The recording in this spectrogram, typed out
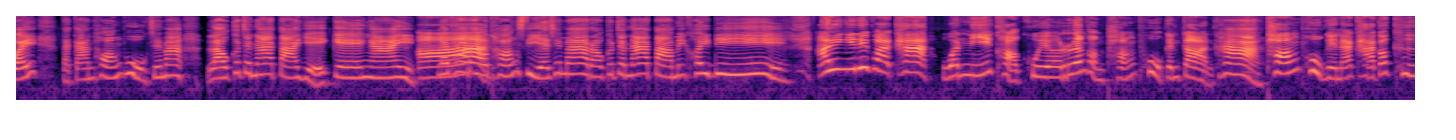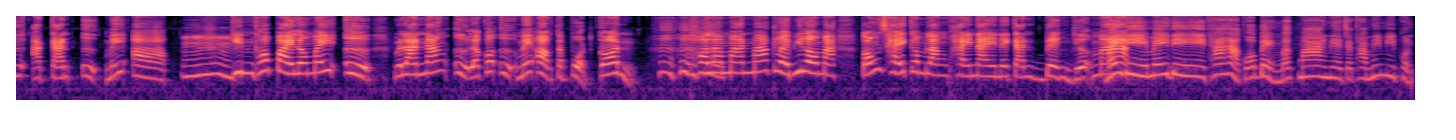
วย แต่การท้องผูกใช่ไหมเราก็จะหน้าตาเหยเกไงอ๋อแล้วถ้าเราท้องเสียใช่ไหมเราก็จะหน้าตาไม่ค่อยดี เอาอย่างนี้ดีกว่าค่ะ วันนี้ขอคุยเรื่องของท้องผูกกันก่อนค่ะ ท้องผูกเนี่ยนะคะก็คืออาการอึไม่ออกอืมกินเข้าไปแล้วไม่อึเวลานั่งอึแล้วก็อึไม่ออกแต่ปวดก้น ทรมานมากเลยพี่โลมาต้องใช้กำลังภายในในการเบ่งเยอะมาก ไม่ดีไม่ดี ถ้าหากว่าเบ่งมากๆ เนี่ยจะทำให้มีผล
